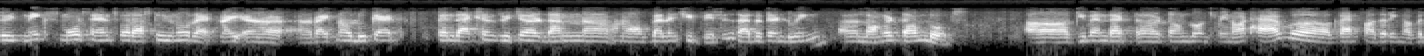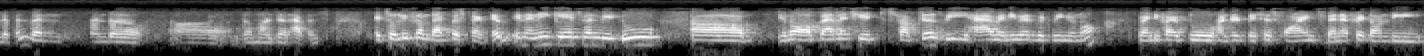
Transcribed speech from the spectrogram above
So it makes more sense for us to, you know, right, right, now look at transactions which are done on an off-balance sheet basis rather than doing longer-term loans. Uh, given that uh, term loans may not have uh, grandfathering available when when the uh, the merger happens. It's only from that perspective. In any case, when we do, uh, you know, off-balance sheet structures, we have anywhere between, you know, 25 to 100 basis points benefit on the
